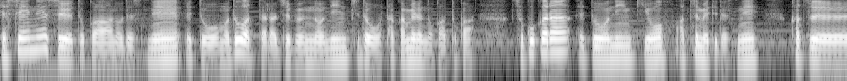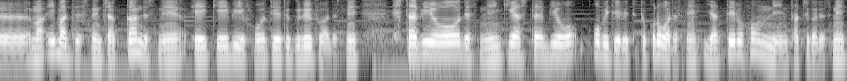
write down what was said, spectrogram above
SNS とかのですね、えっとまあ、どうやったら自分の認知度を高めるのかとか、そこから、えっと、人気を集めてですね、かつ、まあ、今ですね、若干ですね、AKB48 グループはですね、下火をですね、人気が下火を帯びているというところはですね、やっている本人たちがですね、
